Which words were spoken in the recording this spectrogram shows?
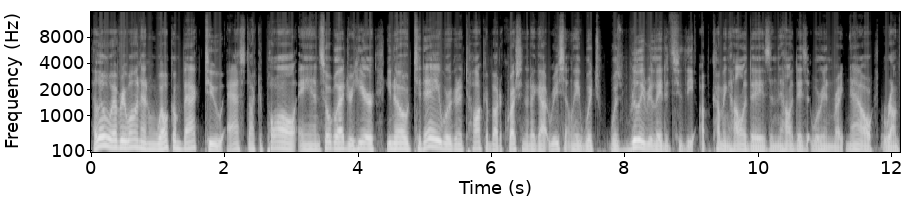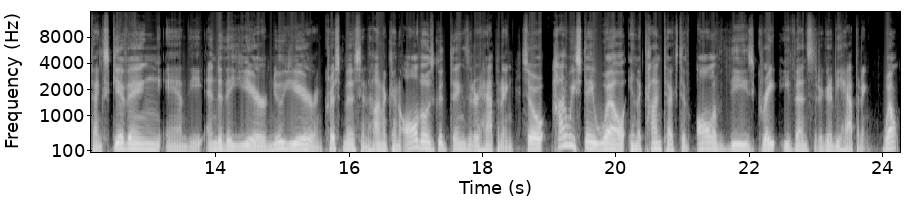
Hello, everyone, and welcome back to Ask Dr. Paul. And so glad you're here. You know, today we're going to talk about a question that I got recently, which was really related to the upcoming holidays and the holidays that we're in right now around Thanksgiving and the end of the year, New Year, and Christmas and Hanukkah, and all those good things that are happening. So, how do we stay well in the context of all of these great events that are going to be happening? Well,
